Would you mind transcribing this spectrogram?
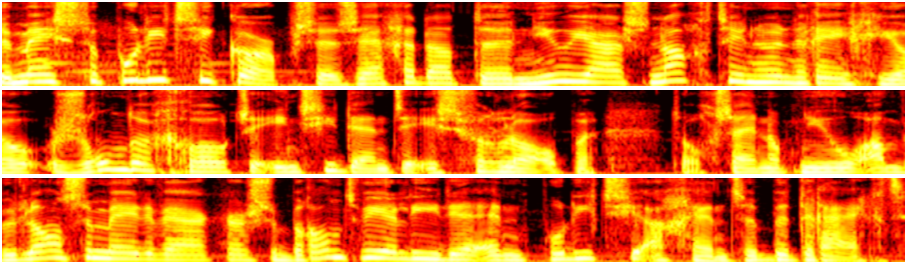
De meeste politiekorpsen zeggen dat de nieuwjaarsnacht in hun regio zonder grote incidenten is verlopen. Toch zijn opnieuw ambulancemedewerkers, brandweerlieden en politieagenten bedreigd.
